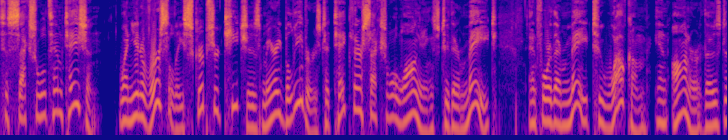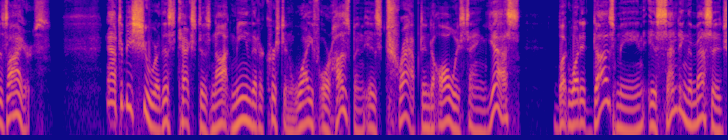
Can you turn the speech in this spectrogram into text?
to sexual temptation when universally Scripture teaches married believers to take their sexual longings to their mate and for their mate to welcome and honor those desires. Now, to be sure, this text does not mean that a Christian wife or husband is trapped into always saying yes, but what it does mean is sending the message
